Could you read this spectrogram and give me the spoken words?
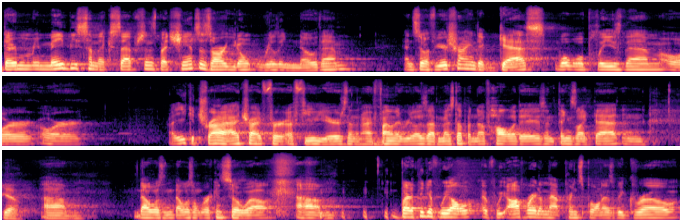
there may be some exceptions, but chances are you don't really know them. And so if you're trying to guess what will please them or, or you could try. I tried for a few years, and then I mm-hmm. finally realized I've messed up enough holidays and things like that, and yeah, um, that wasn't that wasn't working so well. Um, but I think if we all if we operate on that principle, and as we grow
